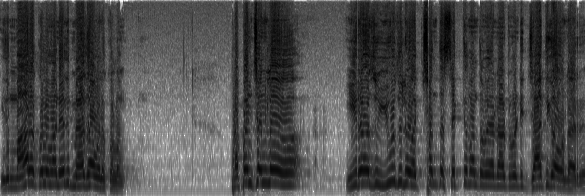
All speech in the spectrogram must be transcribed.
ఇది మాల కులం అనేది మేధావుల కులం. ప్రపంచంలో ఈరోజు యూదులు అత్యంత శక్తివంతమైనటువంటి జాతిగా ఉన్నారు.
